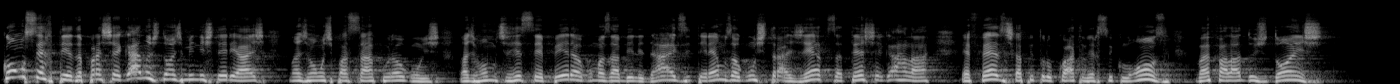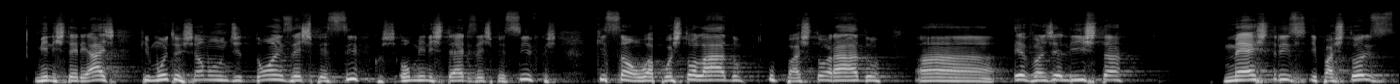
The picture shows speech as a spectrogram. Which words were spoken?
com certeza, para chegar nos dons ministeriais, nós vamos passar por alguns. Nós vamos receber algumas habilidades e teremos alguns trajetos até chegar lá. Efésios capítulo 4, versículo 11, vai falar dos dons ministeriais, que muitos chamam de dons específicos ou ministérios específicos, que são o apostolado, o pastorado, evangelista, mestres e pastores.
